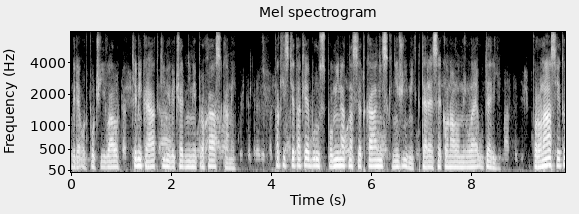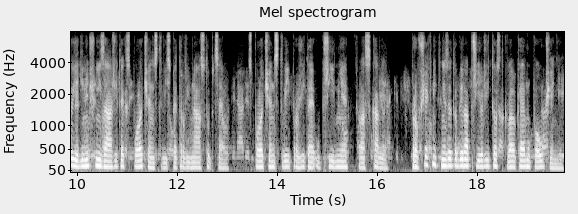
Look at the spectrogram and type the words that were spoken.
kde odpočíval těmi krátkými večerními procházkami. Pak jistě také budu vzpomínat na setkání s kněžími, které se konalo minulé úterý. Pro nás je to jedinečný zážitek společenství s Petrovým nástupcem. Společenství prožité upřímně, laskavě. Pro všechny kněze to byla příležitost k velkému poučení.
